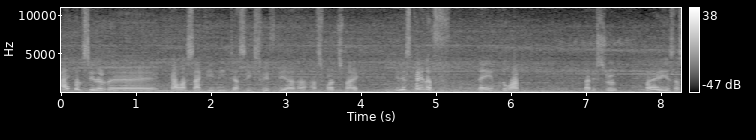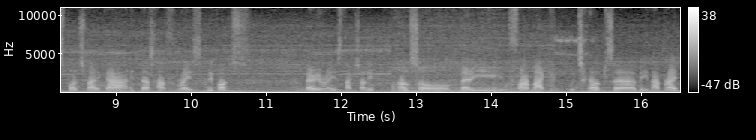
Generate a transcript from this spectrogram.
I consider the Kawasaki Ninja 650 as a, a sports bike. It is kind of tamed one that is true but it is a sports bike and it does have raised clip-ons. Very raised actually and also very far back which helps uh, being upright.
